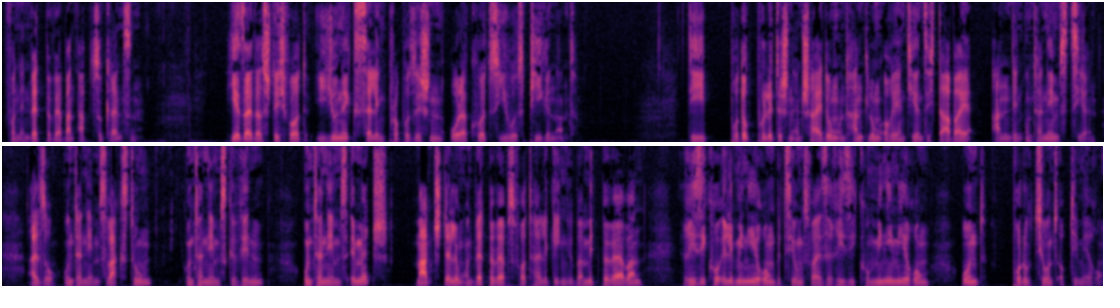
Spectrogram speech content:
von den Wettbewerbern abzugrenzen. Hier sei das Stichwort Unique Selling Proposition oder kurz USP genannt. Die produktpolitischen Entscheidungen und Handlungen orientieren sich dabei an den Unternehmenszielen, also Unternehmenswachstum, Unternehmensgewinn, Unternehmensimage, Marktstellung und Wettbewerbsvorteile gegenüber Mitbewerbern, Risikoeliminierung bzw. Risikominimierung und Produktionsoptimierung.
